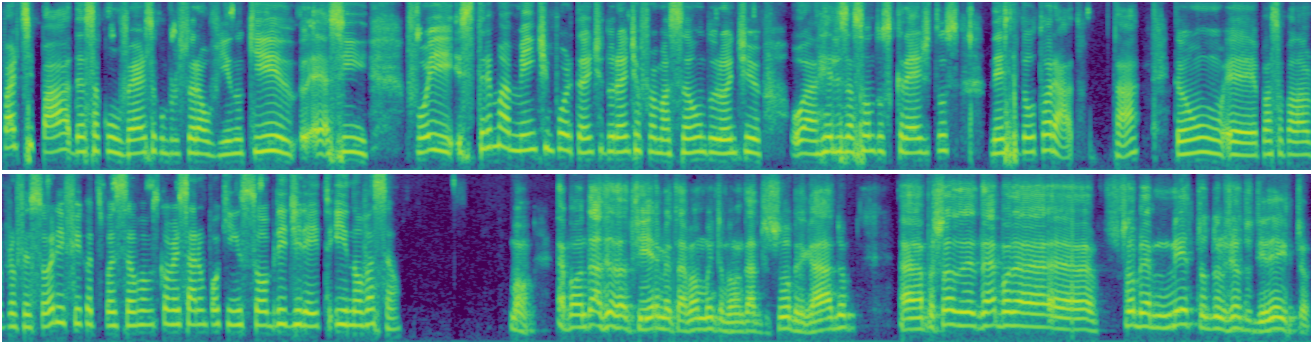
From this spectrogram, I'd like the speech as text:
participar dessa conversa com o professor Alvino, que é, assim foi extremamente importante durante a formação, durante a realização dos créditos nesse doutorado. Tá? Então, é, passo a palavra ao professor e fico à disposição. Vamos conversar um pouquinho sobre direito e inovação. Bom, é bondade da TM, tá bom? Muito bondade sua, obrigado. A professora Débora, é, sobre a metodologia do direito,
